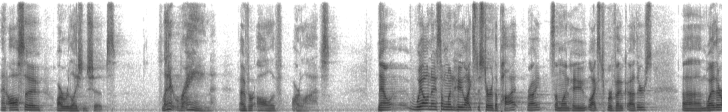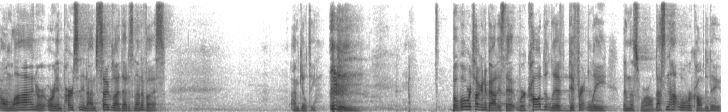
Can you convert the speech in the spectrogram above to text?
and also our relationships. Let it reign over all of our lives. Now, we all know someone who likes to stir the pot, right? Someone who likes to provoke others, um, whether online or, or in person, and I'm so glad that is none of us. I'm guilty. but what we're talking about is that we're called to live differently than this world. That's not what we're called to do.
